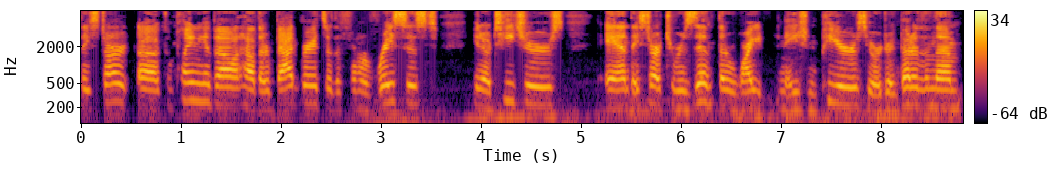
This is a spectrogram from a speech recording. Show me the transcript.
they start uh, complaining about how their bad grades are the form of racist, you know, teachers, and they start to resent their white and Asian peers who are doing better than them.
